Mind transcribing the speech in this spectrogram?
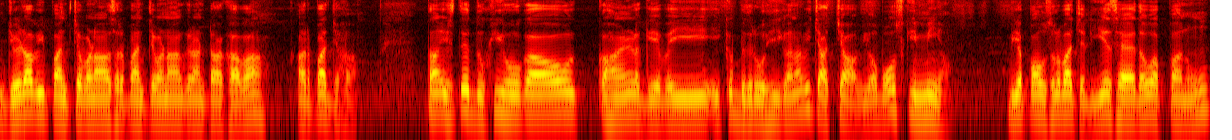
ਜਿਹੜਾ ਵੀ ਪੰਚ ਬਣਾ, ਸਰਪੰਚ ਬਣਾ, ਗਰਾਂਟਾ ਖਾਵਾ ਔਰ ਭੱਜਹਾ ਤਾਂ ਇਸ ਤੇ ਦੁਖੀ ਹੋ ਕੇ ਉਹ ਕਹਿਣ ਲੱਗੇ ਬਈ ਇੱਕ ਵਿਦਰੋਹੀ ਕਾ ਨਾ ਵੀ ਚਾਚਾ ਵੀ ਉਹ ਬਹੁਤ ਸਕੀਮੀ ਆ। ਵੀ ਆਪਾਂ ਉਸ ਲਵਾ ਚੱਲੀਏ, ਸ਼ਾਇਦ ਉਹ ਆਪਾਂ ਨੂੰ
